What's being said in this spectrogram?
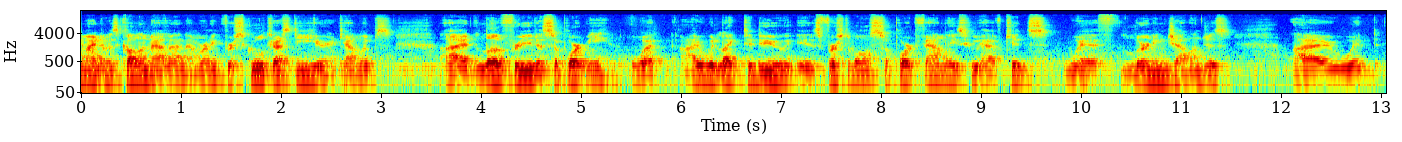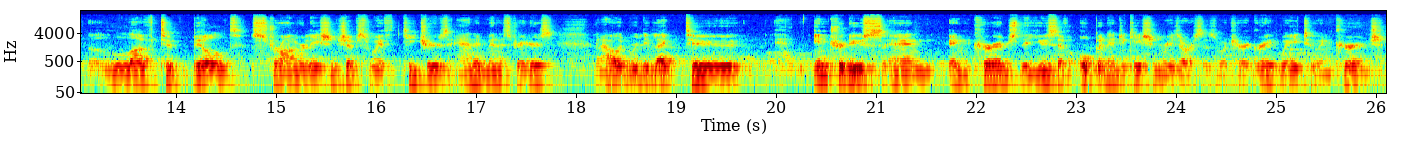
my name is Colin Madland. I'm running for school trustee here in Kamloops. I'd love for you to support me. What I would like to do is, first of all, support families who have kids with learning challenges. I would love to build strong relationships with teachers and administrators, and I would really like to introduce and encourage the use of open education resources, which are a great way to encourage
